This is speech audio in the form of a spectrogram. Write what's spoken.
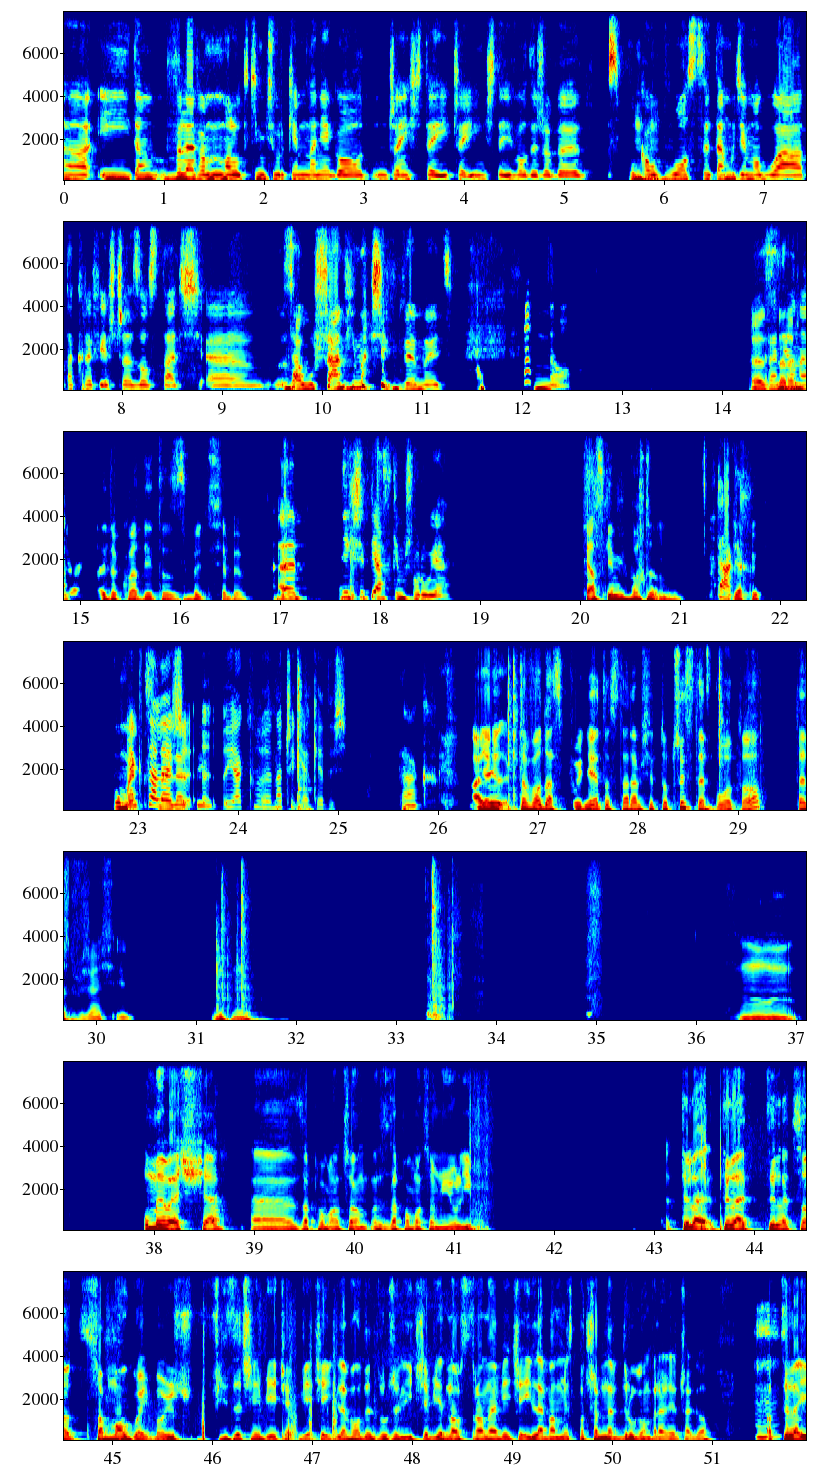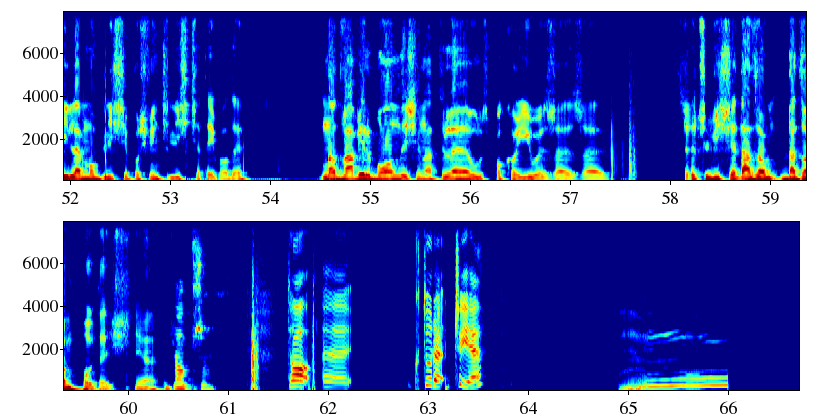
E, I tam wylewam malutkim ciurkiem na niego część tej, część tej wody, żeby spłukał Mhm. włosy tam, gdzie mogła ta krew jeszcze zostać. E, za uszami ma się wymyć. No. E, Staram Ramiona się tutaj dokładniej to zbyć siebie. E, niech się piaskiem szoruje. Piaskiem i wodą. Tak, Jakoś. umek Jak najlepiej. e, jak e, naczynia kiedyś. Tak. A jak ta woda spłynie, to staram się to czyste błoto też wziąć i Mhm. Mm, umyłeś się e, za, pomocą, za pomocą Julii. Tyle, tyle, tyle co, co mogłeś, bo już fizycznie wiecie, wiecie, ile wody zużyliście w jedną stronę, wiecie, ile wam jest potrzebne w drugą, w razie czego. O Mhm. tyle, ile mogliście, poświęciliście tej wody. No, dwa wielbłądy się na tyle uspokoiły, że, że rzeczywiście dadzą, dadzą podejść, nie? Dobrze. To, e, które, czyje? Mm,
